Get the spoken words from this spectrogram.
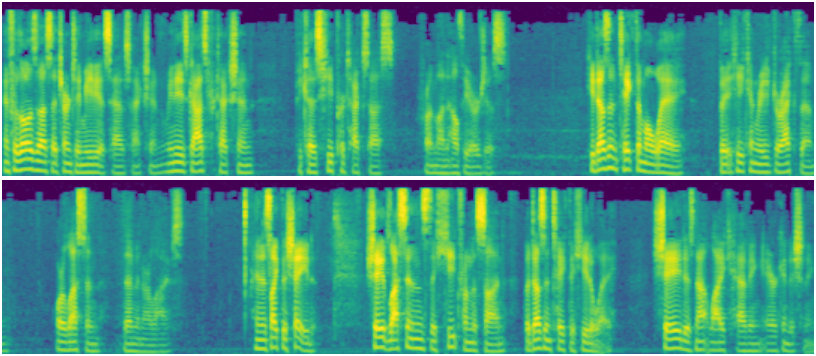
And for those of us that turn to immediate satisfaction, we need God's protection because He protects us from unhealthy urges. He doesn't take them away, but He can redirect them or lessen them in our lives. And it's like the shade. Shade lessens the heat from the sun, but doesn't take the heat away. Shade is not like having air conditioning.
